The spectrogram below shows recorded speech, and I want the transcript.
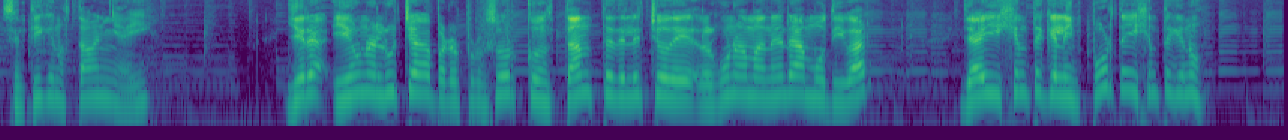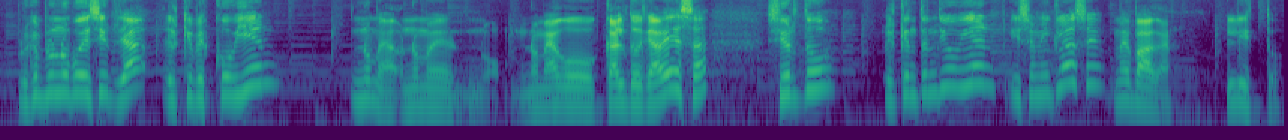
Sentí que no estaban ni ahí. Y era, y era una lucha para el profesor constante del hecho de de alguna manera motivar. Ya hay gente que le importa y hay gente que no. Por ejemplo, uno puede decir, ya, el que pescó bien, no me, no me, no, no me hago caldo de cabeza, ¿cierto? El que entendió bien, hice mi clase, me pagan. Listo.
